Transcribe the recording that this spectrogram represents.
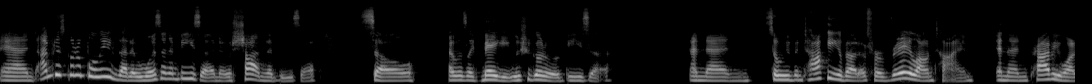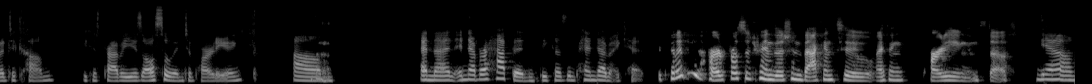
and I'm just gonna believe that it wasn't Ibiza and it was shot in Ibiza. So I was like, Maggie, we should go to Ibiza. And then, so we've been talking about it for a very long time. And then Pravi wanted to come because Pravi is also into partying. Um, and then it never happened because the pandemic hit. It's gonna be hard for us to transition back into, I think, partying and stuff. Yeah,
